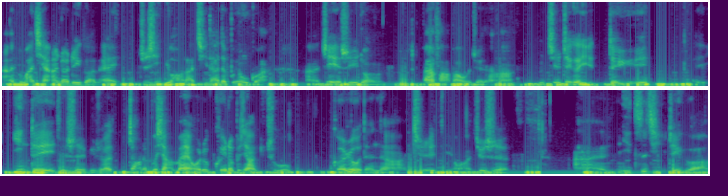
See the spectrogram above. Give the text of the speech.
按完全按照这个来执行就好了，其他的不用管。啊，这也是一种办法吧，我觉得啊，其实这个也对于应对就是比如说涨了不想卖或者亏了不想出割肉等等啊，其实就是啊你自己这个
